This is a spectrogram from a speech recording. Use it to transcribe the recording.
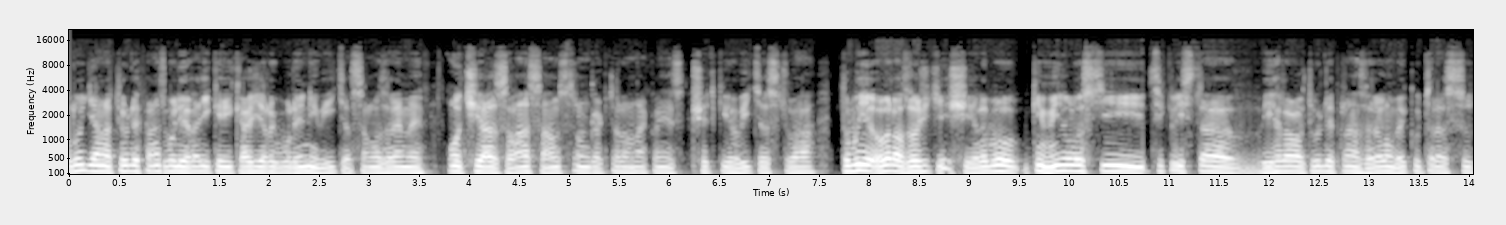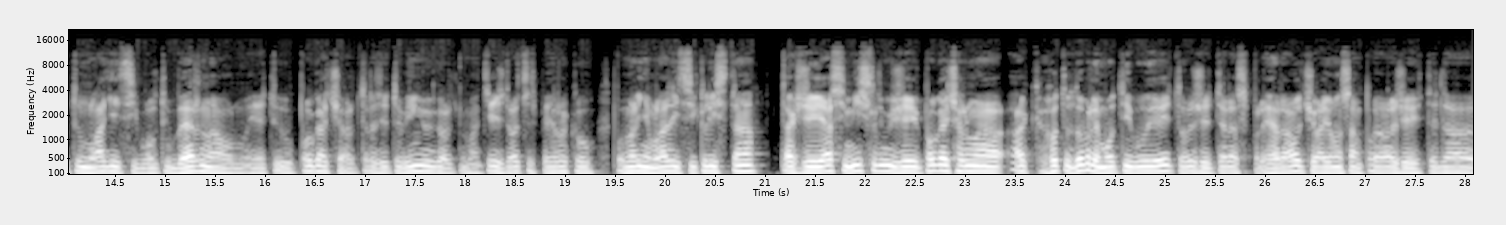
Ľudia na Tour de France boli radi, keby každý rok bol iný víťaz. Samozrejme, odčias Lance Armstronga, ktorom nakoniec všetkého víťazstva. To bude oveľa zložitejšie, lebo kým v minulosti cyklista vyhral Tour de France v veľom veku, teraz sú tu mladíci, bol tu Bernal, je tu Pogačar, teraz je tu Vingegaard, má tiež 25 rokov, pomerne mladý cyklista Takže ja si myslím, že Pogačar má, ak ho to dobre motivuje, to, že teraz prehral, čo aj on sám povedal, že teda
